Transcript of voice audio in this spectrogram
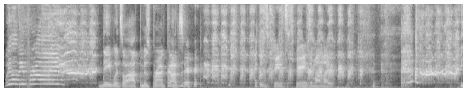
we love you, Prime. Dave went to an Optimus Prime concert. it was the greatest experience in my life. he,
